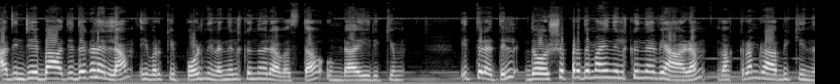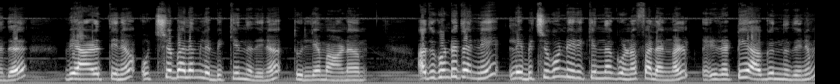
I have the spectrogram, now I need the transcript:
അതിന്റെ ബാധ്യതകളെല്ലാം ഇവർക്കിപ്പോൾ നിലനിൽക്കുന്ന ഒരവസ്ഥ ഉണ്ടായിരിക്കും. ഇത്തരത്തിൽ ദോഷപ്രദമായി നിൽക്കുന്ന വ്യാഴം വക്രം പ്രാപിക്കുന്നത് വ്യാഴത്തിന് ഉച്ചബലം ലഭിക്കുന്നതിന് തുല്യമാണ്. അതുകൊണ്ട് തന്നെ ലഭിച്ചുകൊണ്ടിരിക്കുന്ന ഗുണഫലങ്ങൾ ഇരട്ടിയാകുന്നതിനും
